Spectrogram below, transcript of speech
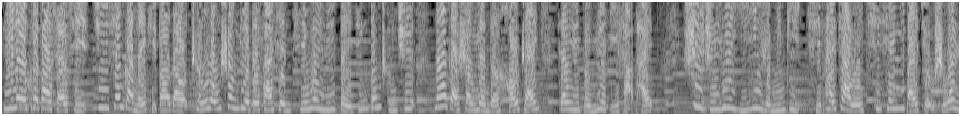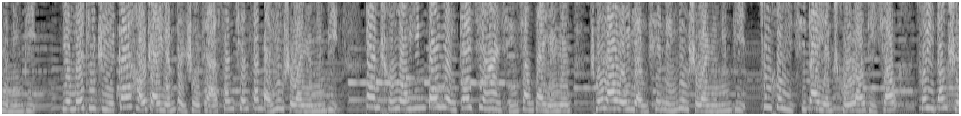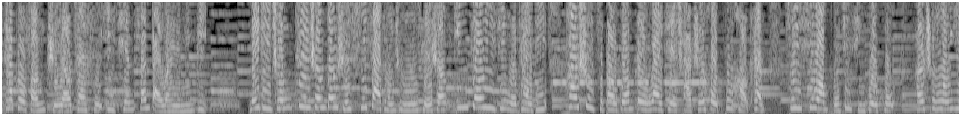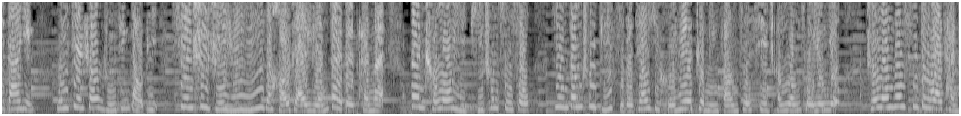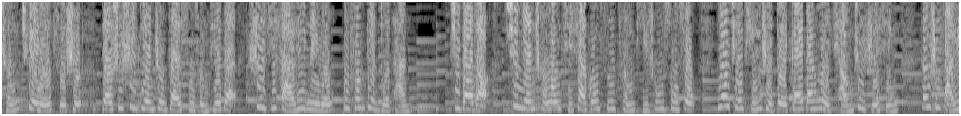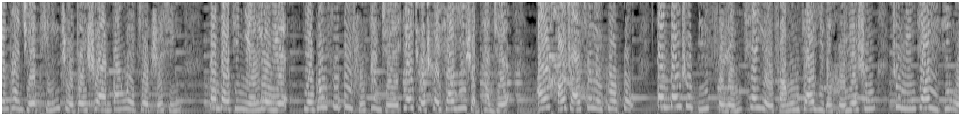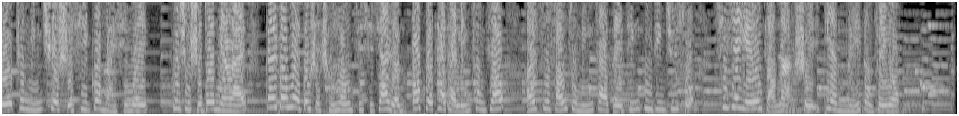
娱乐快报消息，据香港媒体报道，成龙上月被发现其位于北京东城区 Naga 上院的豪宅将于本月底法拍，市值约一亿人民币，起拍价为七千一百九十万人民币。有媒体指，该豪宅原本售价三千三百六十万人民币，但成龙因担任该建案形象代言人，酬劳为两千零六十万人民币，最后以其代言酬劳抵消。所以当时他购房只要再付一千三百万人民币。媒体称，建商当时私下同成龙协商，因交易金额太低，怕数字曝光被外界查之后不好看，所以希望不进行过户，而成龙一答应。为建商如今倒闭，现市值逾一亿的豪宅连带被拍卖，但成龙已提出诉讼，用当初彼此的交易合约证明房子系成龙所拥有。成龙公司对外坦诚确有此事，表示事件正在诉讼阶段，涉及法律内容，不方便多谈。据报道，去年成龙旗下公司曾提出诉讼，要求停止对该单位强制执行。当时法院判决停止对涉案单位做执行，但到今年六月，有公司不服判决，要求撤销一审判决。而豪宅虽未过户，但当初彼此仍签有房屋交易的合约书，注明交易金额，证明确实系购买行为。过去十多年来，该单位都是成龙及其家人，包括太太林凤娇、儿子房祖名在北京固定居所，期间也有缴纳水电煤等费用。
